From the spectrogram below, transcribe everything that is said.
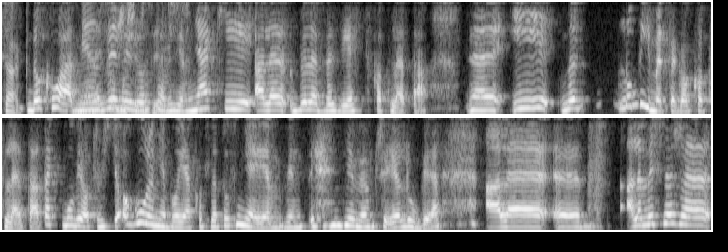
Tak. Dokładnie. Mięso Najwyżej zostaw zjeść. ziemniaki, ale byleby zjeść kotleta. Y, I my lubimy tego kotleta. Tak mówię oczywiście ogólnie, bo ja kotletów nie jem, więc nie wiem, czy je lubię, ale y, ale myślę, że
